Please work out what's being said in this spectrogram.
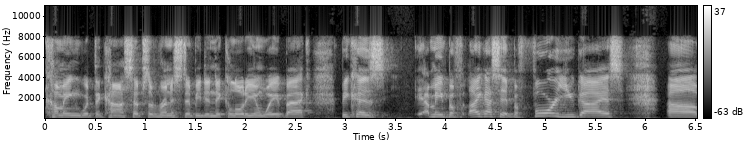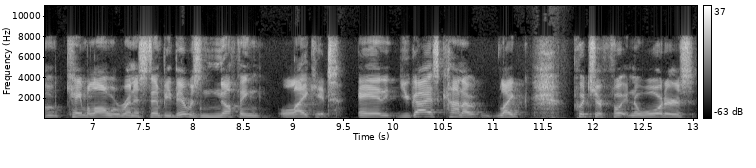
coming with the concepts of Ren and Stimpy to Nickelodeon way back? Because I mean, like I said, before you guys um, came along with Ren and Stimpy, there was nothing like it, and you guys kind of like put your foot in the waters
